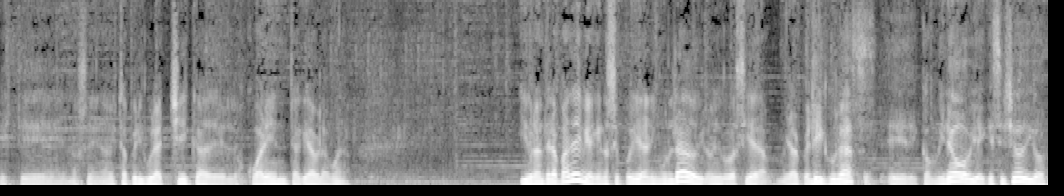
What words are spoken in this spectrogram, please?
este, no sé, esta película checa de los 40 que habla, bueno. Y durante la pandemia, que no se podía ir a ningún lado y lo único que hacía era mirar películas eh, con mi novia y qué sé yo, digo,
